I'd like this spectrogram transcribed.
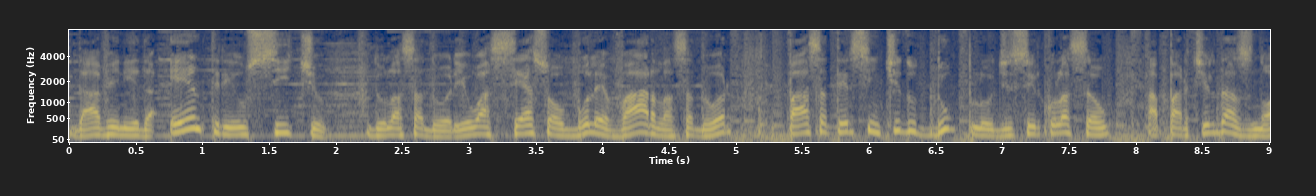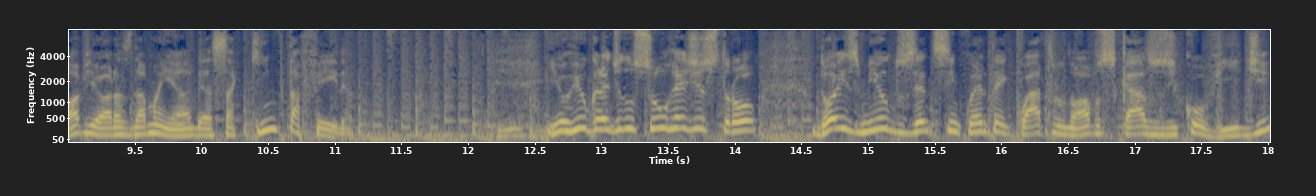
da avenida entre o sítio do Laçador e o acesso ao Boulevard Laçador passa a ter sentido duplo de circulação a partir das 9 horas da manhã dessa quinta-feira. E o Rio Grande do Sul registrou 2.254 novos casos de Covid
